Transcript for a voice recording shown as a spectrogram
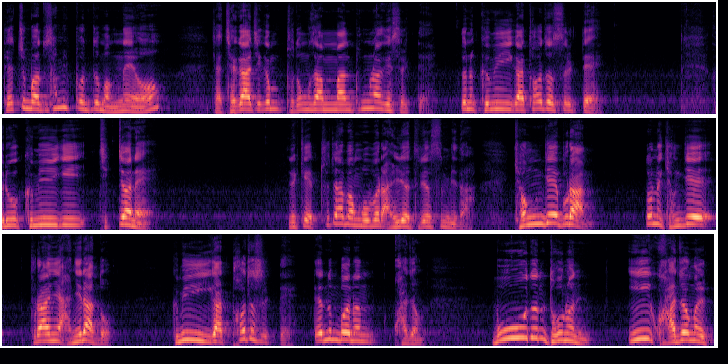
대충 봐도 30% 먹네요. 자, 제가 지금 부동산만 폭락했을 때 또는 금융위기가 터졌을 때 그리고 금융위기 직전에 이렇게 투자 방법을 알려드렸습니다. 경제 불안 또는 경제 불안이 아니라도 금융위기가 터졌을 때 떼돈 버는 과정 모든 돈은 이 과정을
